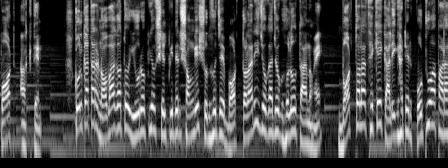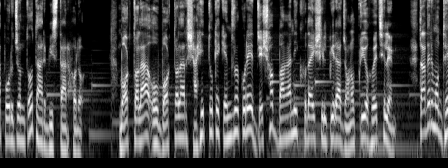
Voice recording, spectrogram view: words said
পট আঁকতেন। কলকাতার নবাগত ইউরোপীয় শিল্পীদের সঙ্গে শুধু যে বটতলারই যোগাযোগ হলো তা নয় বটতলা থেকে কালীঘাটের পটুয়াপাড়া পর্যন্ত তার বিস্তার হল। বটতলা ও বটতলার সাহিত্যকে কেন্দ্র করে যেসব বাঙালি খোদাই শিল্পীরা জনপ্রিয় হয়েছিলেন, তাদের মধ্যে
